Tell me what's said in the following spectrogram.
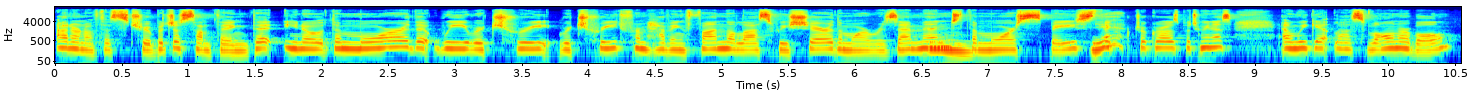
I don't know if this is true, but just something that, you know, the more that we retreat retreat from having fun, the less we share, the more resentment, the more space Yeah. that grows between us, and we get less vulnerable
